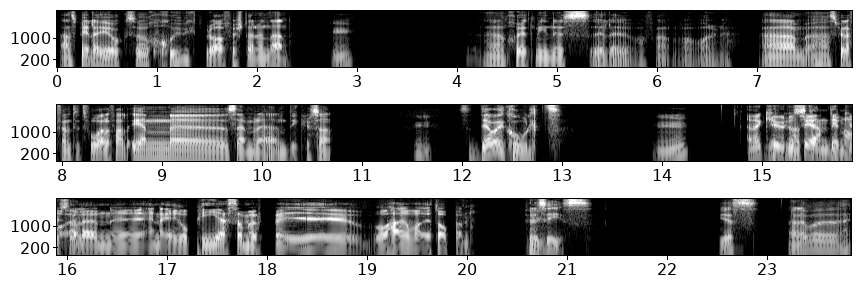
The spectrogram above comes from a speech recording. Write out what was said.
Han spelar ju också sjukt bra första rundan. Mm. Han sköt minus, eller vad, fan, vad var det nu? Um, han spelar 52 i alla fall. En uh, sämre än Dickerson. Mm. Så det var ju coolt. Mm. Ja, men kul att se att Dickerson... Eller en, eh, en europé som är uppe i, eh, och harvar i toppen. Precis. Mm. Yes. Ja, det var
